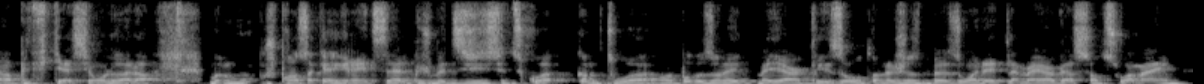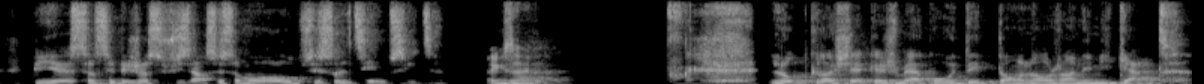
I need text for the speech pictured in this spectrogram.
amplification-là. Alors, je prends ça qu'un grain de sel, puis je me dis, c'est tu quoi? Comme toi, on n'a pas besoin d'être meilleur que les autres, on a juste besoin d'être la meilleure version de soi-même. Puis euh, ça, c'est déjà suffisant. C'est ça mon rôle, c'est ça le tien aussi. Exact. L'autre crochet que je mets à côté de ton nom, j'en ai mis quatre.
